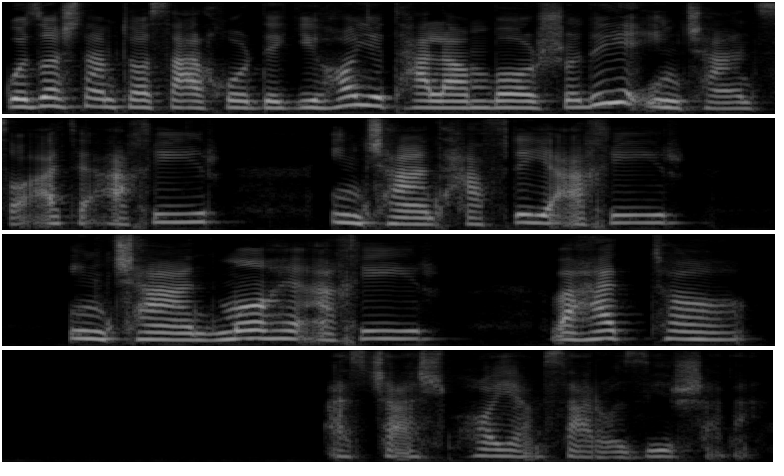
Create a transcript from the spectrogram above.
گذاشتم تا سرخوردگی های تلمبار شده این چند ساعت اخیر این چند هفته اخیر این چند ماه اخیر و حتی از چشمهایم سرازیر شوند.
